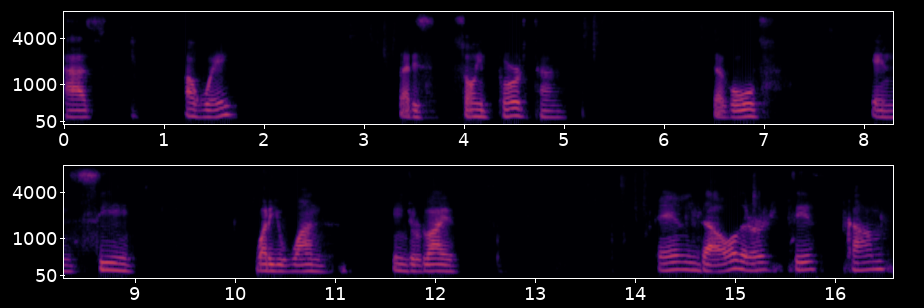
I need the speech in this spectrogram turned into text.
has a way that is so important the goals and see what you want in your life. And the other things come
